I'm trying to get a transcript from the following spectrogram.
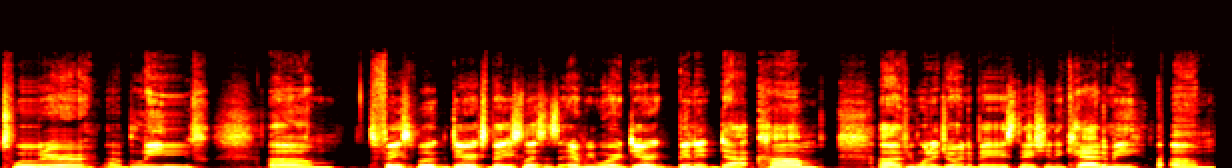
Twitter, I believe. Um, Facebook, Derek's Bass Lessons everywhere, derekbennett.com. Uh, if you want to join the Bass Nation Academy, um,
